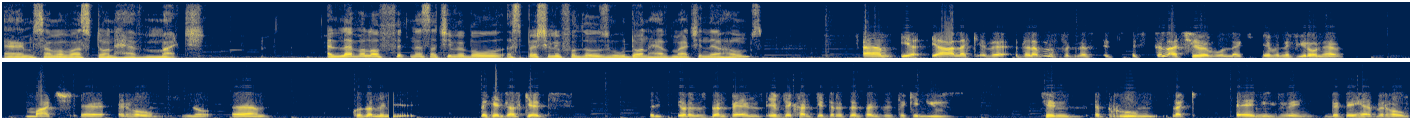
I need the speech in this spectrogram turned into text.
and some of us don't have much. A level of fitness achievable, especially for those who don't have much in their homes? Um, yeah, yeah, like the the level of fitness, it's it's still achievable. Like even if you don't have much uh, at home, you know, because I mean, they can just get resistant bands. If they can't get the resistant bands, they can use tins, a broom, like anything that they have at home.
